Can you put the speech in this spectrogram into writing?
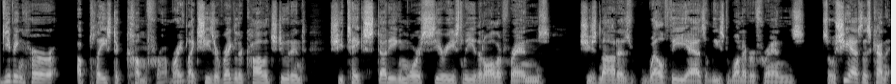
giving her a place to come from, right? Like she's a regular college student. She takes studying more seriously than all her friends. She's not as wealthy as at least one of her friends. So she has this kind of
